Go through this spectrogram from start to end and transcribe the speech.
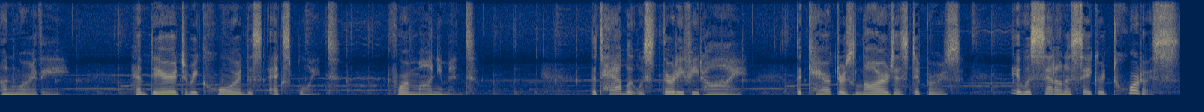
unworthy, have dared to record this exploit for a monument. The tablet was 30 feet high, the characters large as dippers. It was set on a sacred tortoise,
